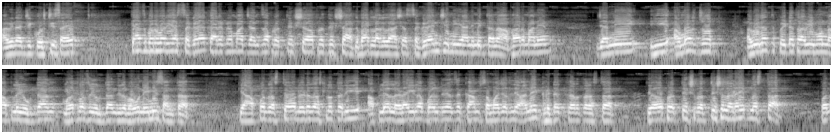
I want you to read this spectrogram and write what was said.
अविनाशजी कोष्टी साहेब त्याचबरोबर या सगळ्या कार्यक्रमात ज्यांचा प्रत्यक्ष अप्रत्यक्ष हातभार लागला अशा सगळ्यांचे मी या निमित्तानं आभार मानेन. ज्यांनी ही अमरज्योत अविरत पेटत राहावी म्हणून आपलं योगदान महत्वाचं योगदान दिलं. भाऊ नेहमी सांगतात की आपण रस्त्यावर लढत असलो तरी आपल्या लढाईला बळ देण्याचं काम समाजातले अनेक घटक करत असतात. ते अप्रत्यक्ष प्रत्यक्ष लढाईत नसतात पण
